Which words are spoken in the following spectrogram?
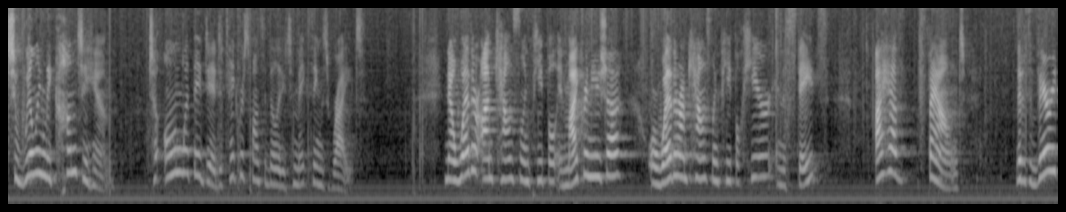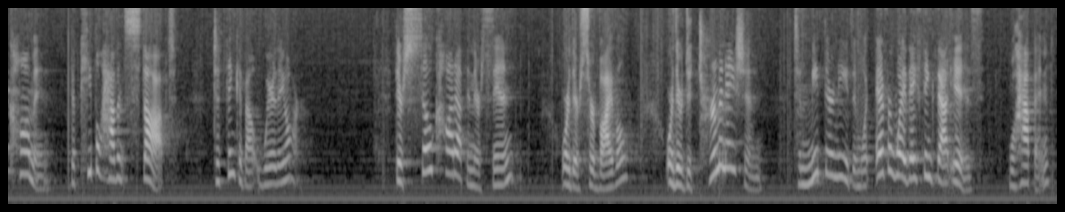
to willingly come to him, to own what they did, to take responsibility, to make things right. Now, whether I'm counseling people in Micronesia or whether I'm counseling people here in the States, I have found that it's very common that people haven't stopped to think about where they are. They're so caught up in their sin or their survival or their determination to meet their needs in whatever way they think that is will happen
